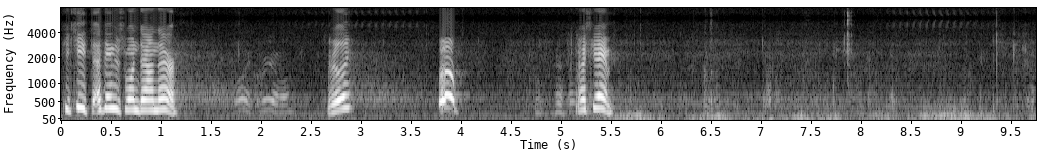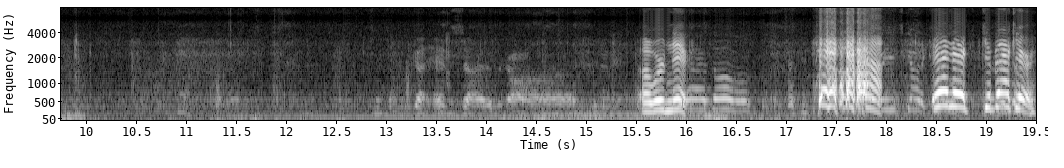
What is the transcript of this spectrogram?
Hey, Keith, I think there's one down there. Really? Woo! Nice game. Got headshot. Oh. Oh, where'd Nick? Yeah, it's. Yeah! Yeah, Nick, get back here.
